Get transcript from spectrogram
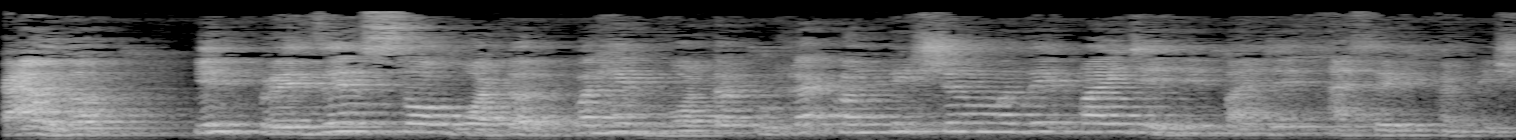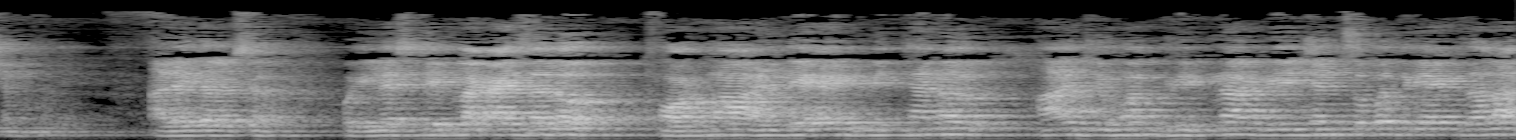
काय होतं? इन प्रेझेन्स ऑफ वॉटर पण हे वॉटर कुठल्या कंडिशनमध्ये पाहिजे? हे पाहिजे ऍसिडिक कंडिशनमध्ये. आलंय का लक्षात? पहिल्या स्टेपला काय झालं? फॉर्मा अल्टेहाइड मिथॅनॉल हा जेव्हा ग्रिग्नार रिएजंट सोबत रिएक्ट झाला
